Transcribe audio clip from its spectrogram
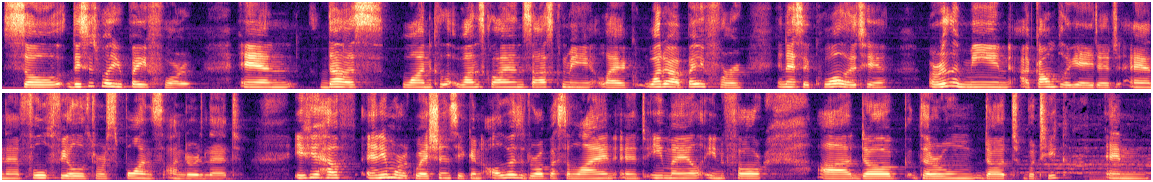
So this is what you pay for. And thus one once clients ask me like what do i pay for? And as a quality. I really mean a complicated and a fulfilled response under that. If you have any more questions you can always drop us a line at email info uh, dogtheroom.boutique and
